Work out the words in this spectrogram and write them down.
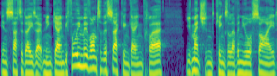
in Saturday's opening game. Before we move on to the second game, Claire, you've mentioned Kings 11, your side.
